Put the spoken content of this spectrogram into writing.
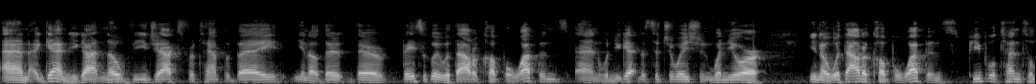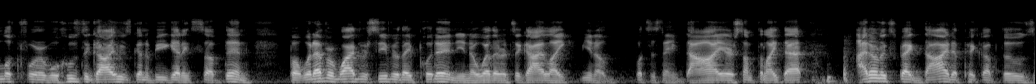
and again, you got no VJax for Tampa Bay. You know, they're they're basically without a couple weapons. And when you get in a situation when you're, you know, without a couple weapons, people tend to look for well, who's the guy who's going to be getting subbed in. But whatever wide receiver they put in, you know, whether it's a guy like, you know, what's his name, Dye or something like that, I don't expect Dye to pick up those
